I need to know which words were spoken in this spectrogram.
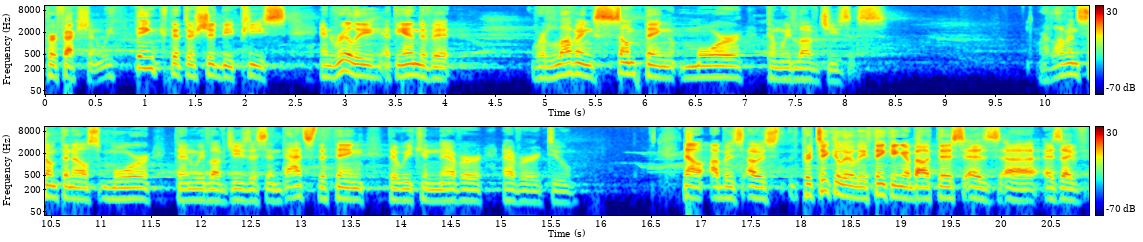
perfection. We think that there should be peace. And really, at the end of it, we're loving something more than we love Jesus. We're loving something else more than we love Jesus, and that's the thing that we can never, ever do. Now, I was, I was particularly thinking about this as, uh, as I've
